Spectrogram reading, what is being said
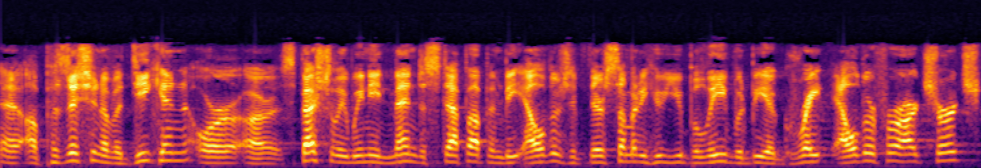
a, a, position of a deacon, or, or, especially we need men to step up and be elders, if there's somebody who you believe would be a great elder for our church,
